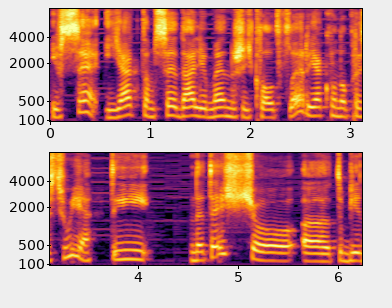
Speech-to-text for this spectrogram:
і все. І як там все далі менеджить Cloudflare, як воно працює, ти не те, що е, тобі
